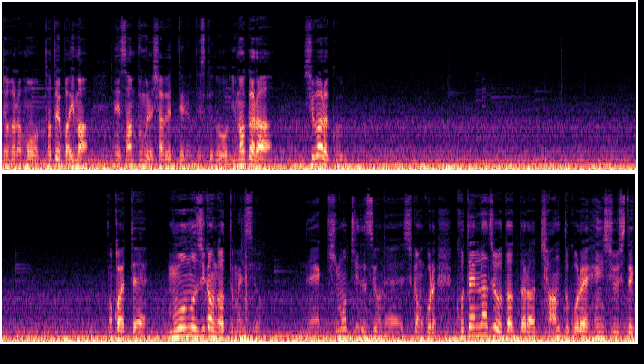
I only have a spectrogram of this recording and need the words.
だからもう例えば今ね3分ぐらい喋ってるんですけど今からしばらくこうやって無音の時間があってもいいですよ。ね気持ちいいですよね。しかもこれ古典ラジオだったらちゃんとこれ編集して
